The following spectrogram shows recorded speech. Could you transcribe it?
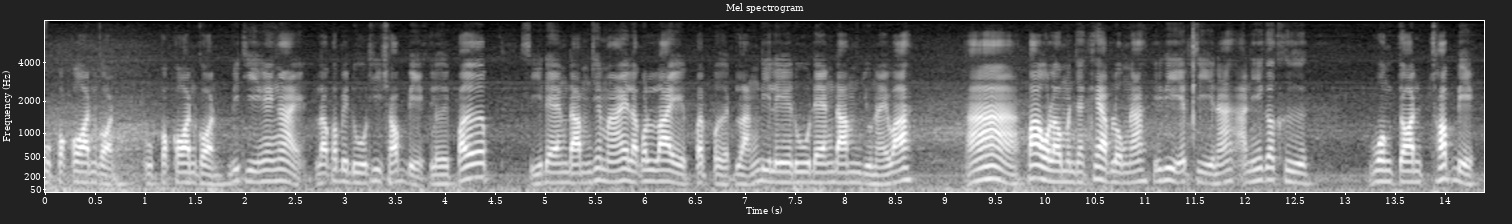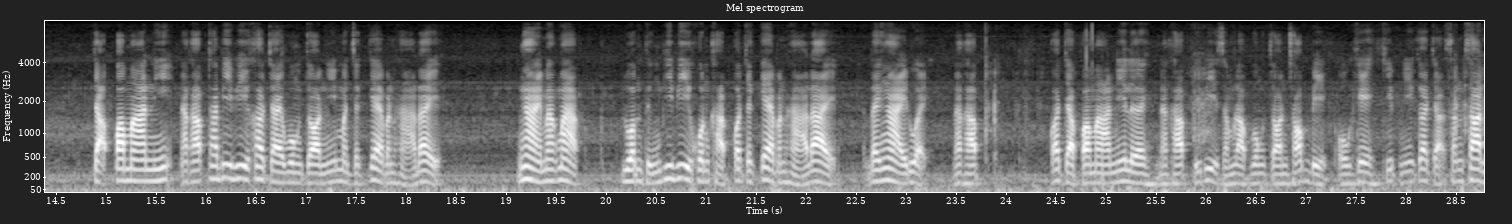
อุปกรณ์ก่อน อุปกรณ์ก่อนวิธีง่าย ๆ เราก็ไปดูที่ช็อปเบรกเลยปุ๊บสีแดงดำใช่ไหมเราก็ไล่ไปเปิดหลังดีเลย์ดูแดงดำอยู่ไหนวะ อ่าเป้าเรามันจะแคบลงนะพี่พี่ FC นะ อันนี้ก็คือวงจรช็อปเบรกจะประมาณนี้นะครับ ถ้าพี่ๆเข้าใจวงจรนี้มันจะแก้ปัญหาได้ ง่ายมากๆ รวมถึงพี่ๆคนขับก็จะแก้ปัญหาได้ได้ง่ายด้วยนะครับ ก็จะประมาณนี้เลยนะครับพี่ๆสำหรับวงจรช็อปเบรกโอเคคลิปนี้ก็จะสั้น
